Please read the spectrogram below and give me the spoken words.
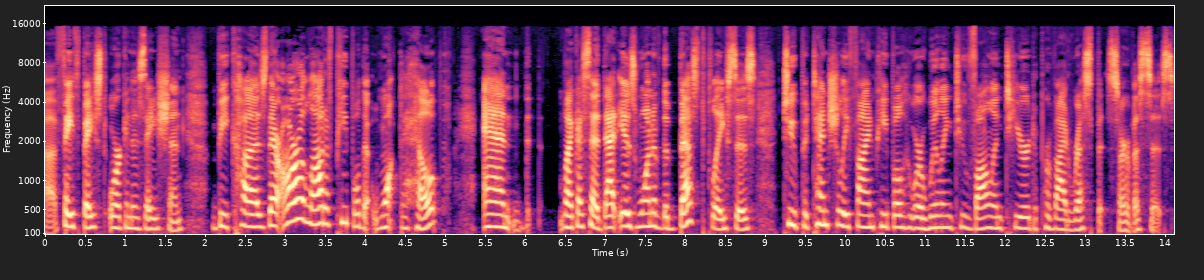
uh, faith based organization because there are a lot of people that want to help. And like I said, that is one of the best places to potentially find people who are willing to volunteer to provide respite services.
